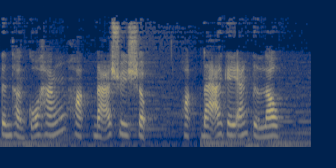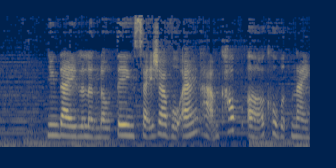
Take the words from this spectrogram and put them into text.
tinh thần của hắn hoặc đã suy sụp hoặc đã gây án từ lâu. Nhưng đây là lần đầu tiên xảy ra vụ án thảm khốc ở khu vực này,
